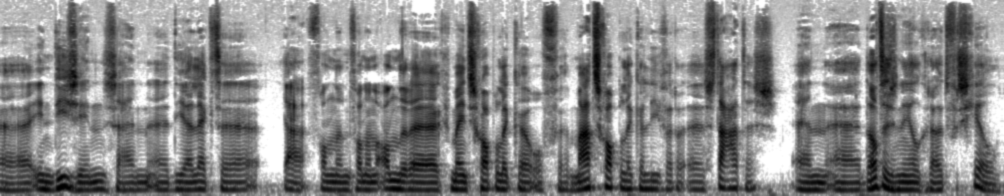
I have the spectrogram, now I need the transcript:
Uh, in die zin zijn uh, dialecten ja, van, een, van een andere gemeenschappelijke of uh, maatschappelijke liever status. En dat is een heel groot verschil.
